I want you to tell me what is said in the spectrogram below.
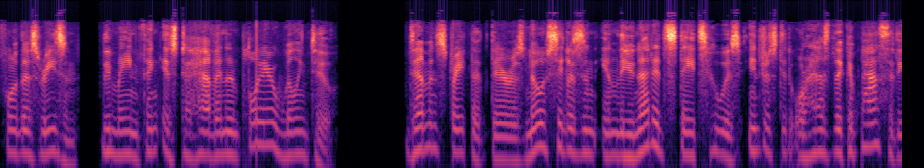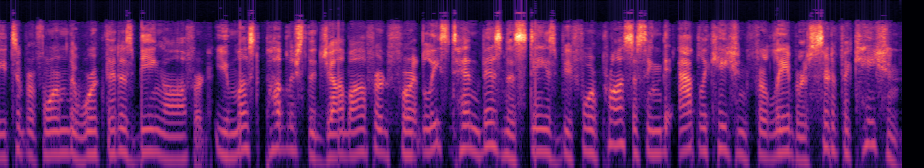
For this reason, the main thing is to have an employer willing to demonstrate that there is no citizen in the United States who is interested or has the capacity to perform the work that is being offered. You must publish the job offered for at least 10 business days before processing the application for labor certification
